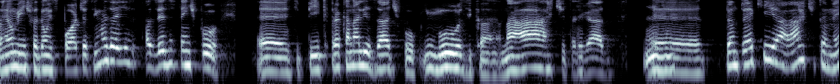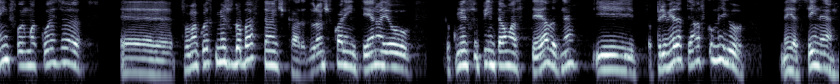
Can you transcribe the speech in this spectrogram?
realmente fazer um esporte assim, mas aí às vezes tem, tipo, é, esse pique para canalizar, tipo, em música, na arte, tá ligado? Uhum. É, tanto é que a arte também foi uma coisa. É, foi uma coisa que me ajudou bastante, cara. Durante a quarentena eu, eu comecei a pintar umas telas, né? E a primeira tela ficou meio, meio assim, né?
